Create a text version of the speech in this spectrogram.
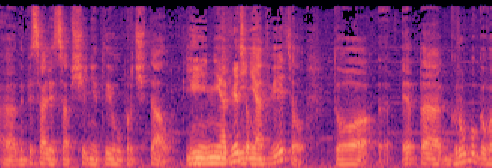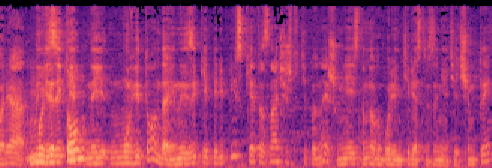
э, написали сообщение, ты его прочитал И не ответил? и не ответил, то э, это, грубо говоря, на Моветон? языке, на, моветон, да, и на языке переписки это значит, что, типа, знаешь, у меня есть намного более интересные занятия, чем ты,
